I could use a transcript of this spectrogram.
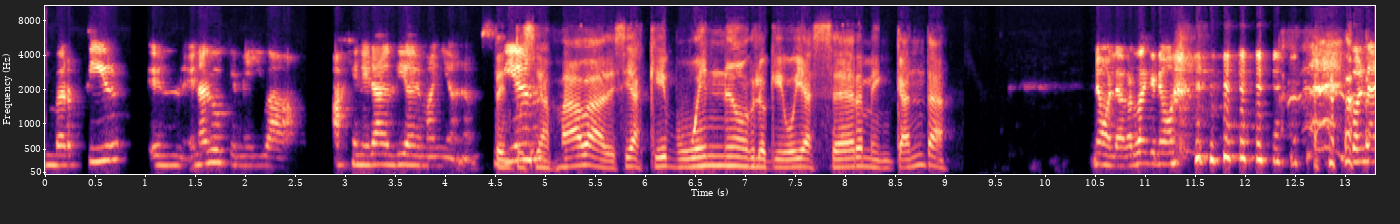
invertir en, algo que me iba a generar el día de mañana. ¿Te entusiasmaba? ¿Decías qué bueno lo que voy a hacer? ¿Me encanta? No, la verdad que no. con la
